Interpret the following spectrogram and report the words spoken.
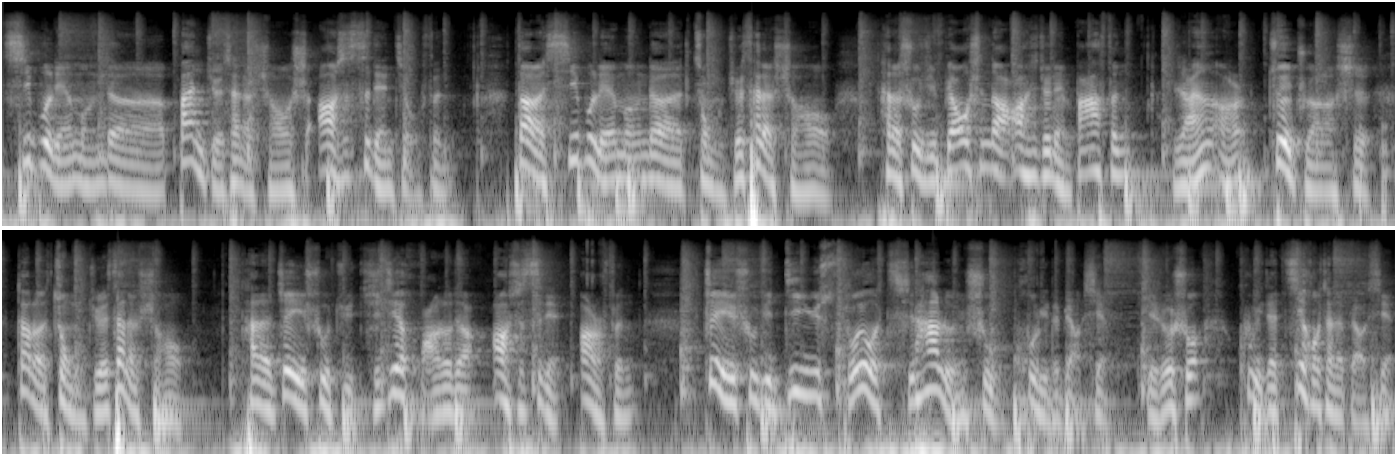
西部联盟的半决赛的时候是二十四点九分。到了西部联盟的总决赛的时候，他的数据飙升到二十九点八分。然而，最主要的是，到了总决赛的时候，他的这一数据直接滑落到二十四点二分。这一数据低于所有其他轮数库里的表现，也就是说，库里在季后赛的表现，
